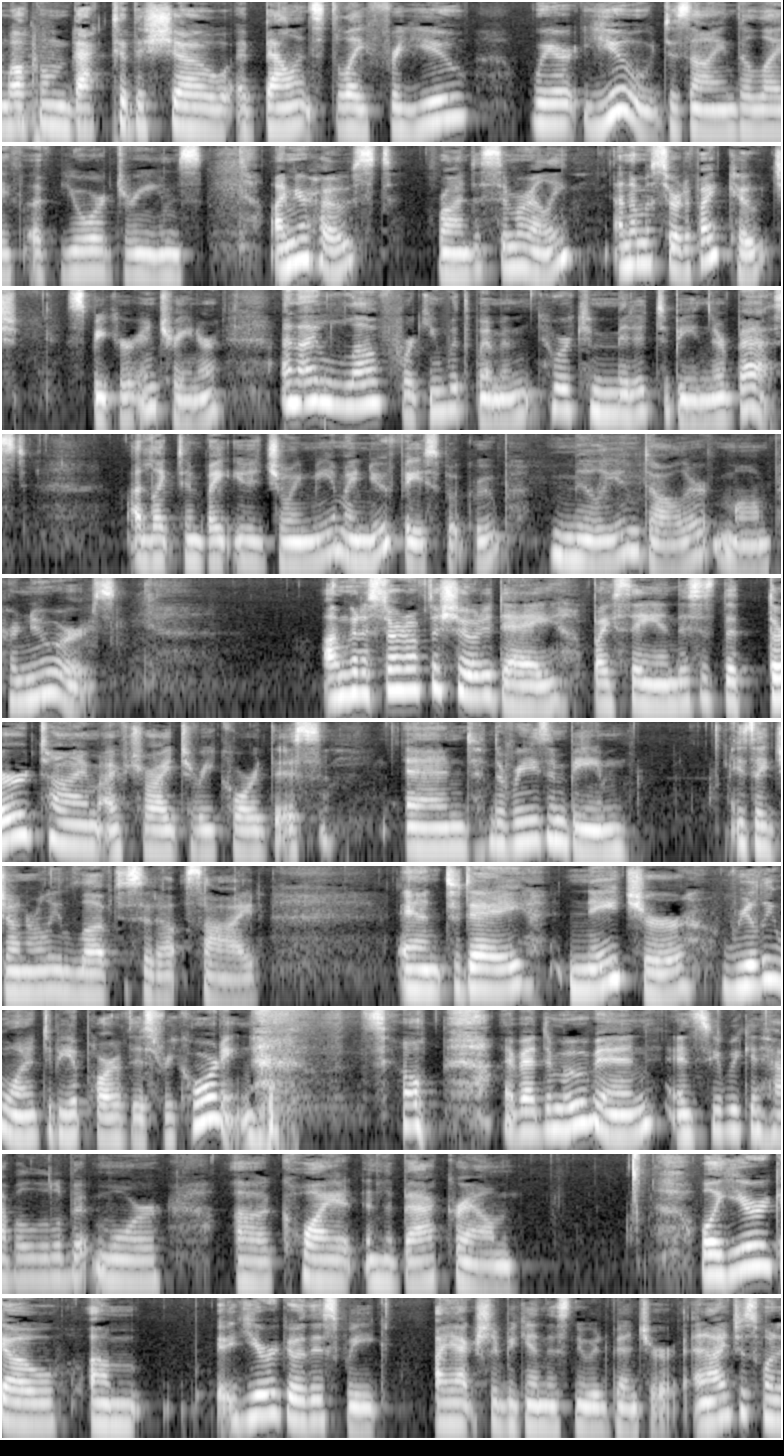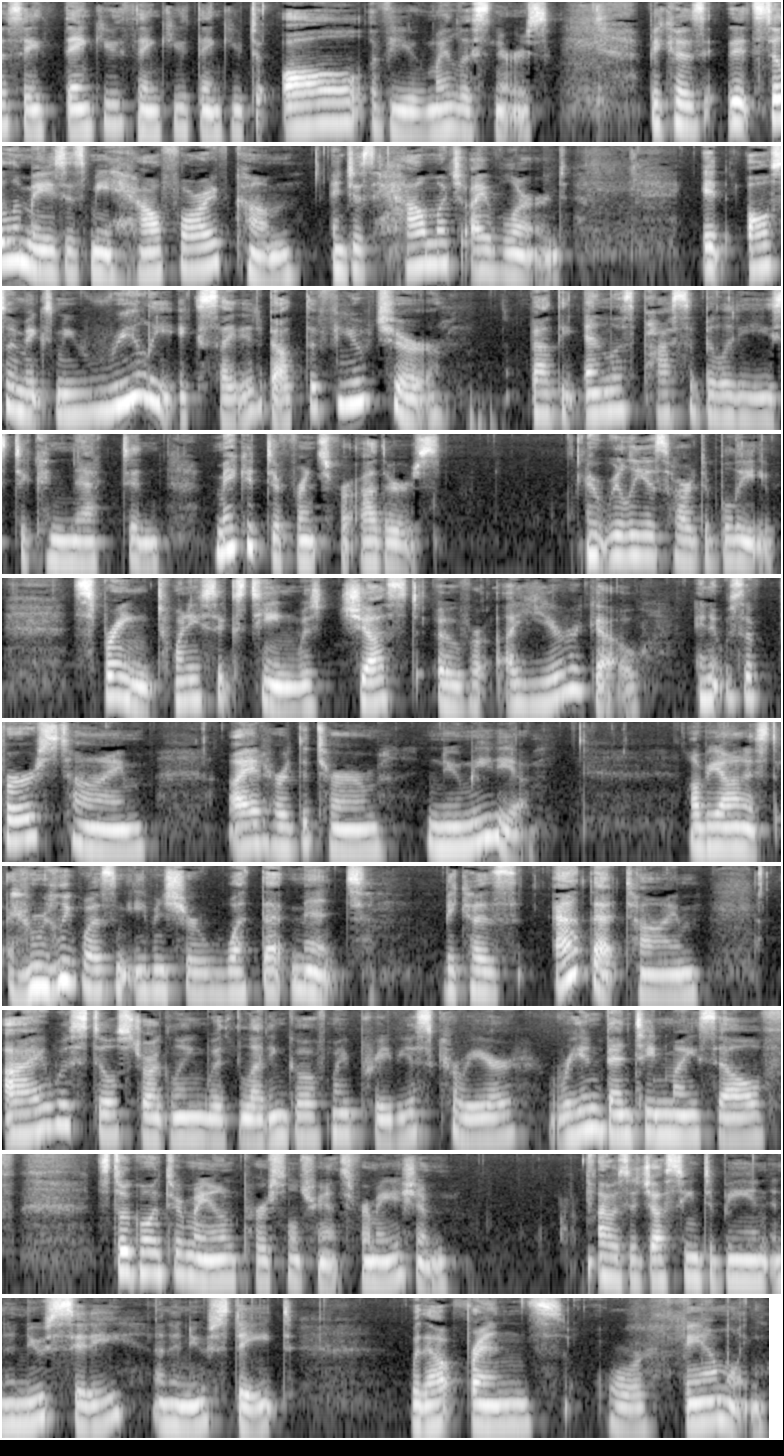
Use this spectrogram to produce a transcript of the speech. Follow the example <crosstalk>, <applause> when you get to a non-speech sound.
and welcome back to the show, A Balanced Life for You, where you design the life of your dreams. I'm your host, Rhonda Cimarelli, and I'm a certified coach, speaker, and trainer, and I love working with women who are committed to being their best. I'd like to invite you to join me in my new Facebook group, Million Dollar Mompreneurs. I'm going to start off the show today by saying this is the third time I've tried to record this, and the reason being is I generally love to sit outside. And today, nature really wanted to be a part of this recording. <laughs> so I've had to move in and see if we can have a little bit more uh, quiet in the background. Well, a year ago, um, a year ago this week, I actually began this new adventure. And I just want to say thank you, thank you, thank you to all of you, my listeners, because it still amazes me how far I've come and just how much I've learned it also makes me really excited about the future, about the endless possibilities to connect and make a difference for others. It really is hard to believe. Spring 2016 was just over a year ago, and it was the first time I had heard the term new media. I'll be honest, <laughs> I really wasn't even sure what that meant because at that time I was still struggling with letting go of my previous career, reinventing myself, still going through my own personal transformation. I was adjusting to being in a new city and a new state without friends or family.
